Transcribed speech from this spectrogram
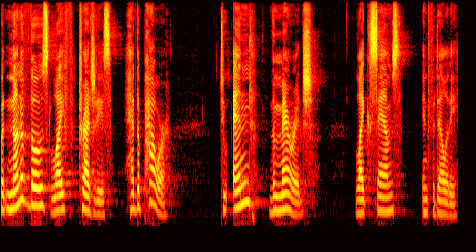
But none of those life tragedies had the power to end the marriage like Sam's infidelity,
